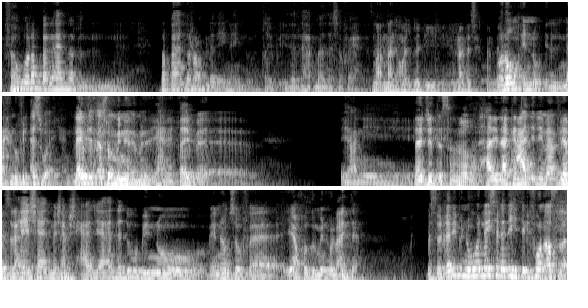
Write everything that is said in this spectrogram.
فهو رب هذا رب هذا الرعب لدينا إنه طيب إذا ذهب ماذا سوف يحدث؟ ما- من هو البديل يعني ماذا سيكون البديل؟ ورغم إنه نحن في الأسوأ يعني لا يوجد أسوأ من من- يعني طيب آه، يعني لا يوجد اسم الوضع الحالي لكن عادل إمام في المسرحية شاهد ما شافش حاجة هددوه بانه بإنهم سوف يأخذوا منه العدة بس الغريب إنه هو ليس لديه تليفون أصلا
